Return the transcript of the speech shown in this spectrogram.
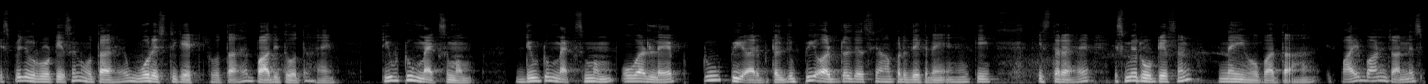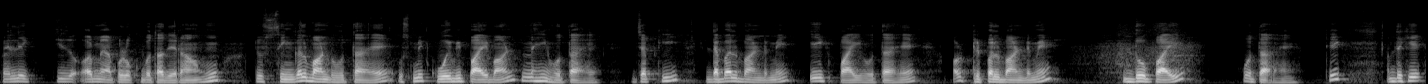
इस पर जो रोटेशन होता है, वो रेस्टिकेटेड होता है, बाधित होता है। Due to maximum due to maximum overlap to P orbital जो पी ऑर्बिटल जैसे यहाँ पर देख रहे हैं कि इस तरह है, इसमें रोटेशन नहीं हो पाता है। पाई बांड जानने से पहले एक चीज़ और मैं आप लोग को बता दे रहा हूँ, जो सिंगल बांड होता है, उसमें कोई भी पाई बांड नहीं होता है, जबकि डबल बांड में एक पाई होता है और ट्रिपल बांड में दो पाई होता है, ठीक? अब देखिए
